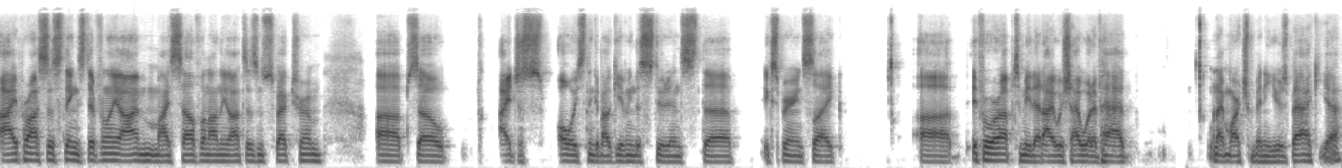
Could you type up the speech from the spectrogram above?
i process things differently. I'm myself and on the autism spectrum. Uh so i just always think about giving the students the experience like uh if it were up to me that i wish i would have had when i marched many years back yeah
